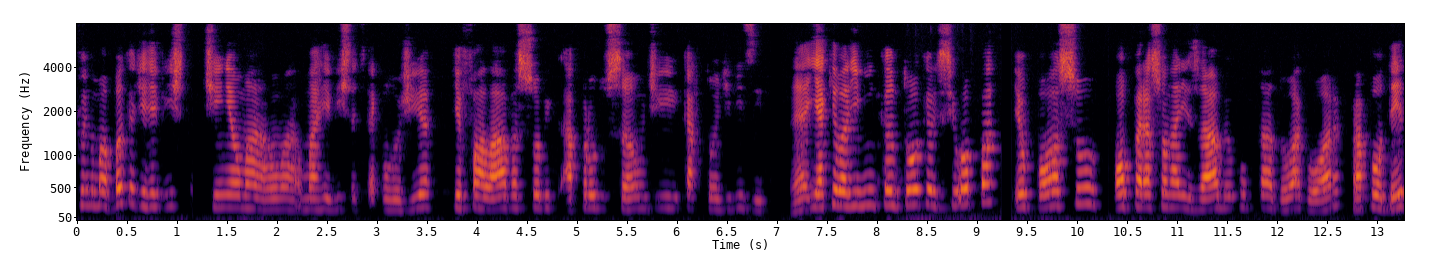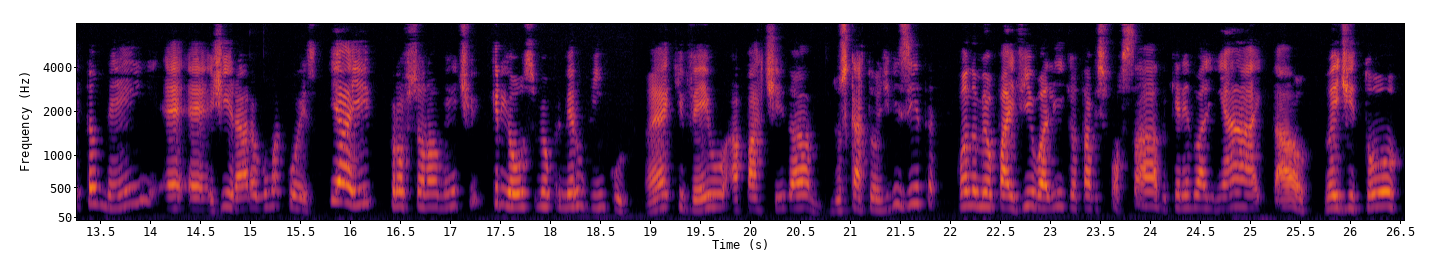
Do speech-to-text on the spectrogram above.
fui numa banca de revista, tinha uma, uma, uma revista de tecnologia que falava sobre a produção de cartões de visita. Né? E aquilo ali me encantou, que eu disse, opa, eu posso operacionalizar o meu computador agora para poder também é, é, girar alguma coisa. E aí, profissionalmente, criou-se meu primeiro vínculo, né? que veio a partir da, dos cartões de visita. Quando meu pai viu ali que eu estava esforçado, querendo alinhar e tal, no editor,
